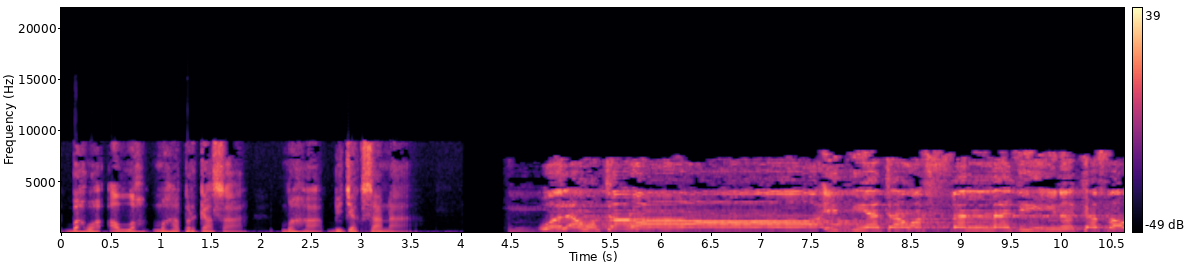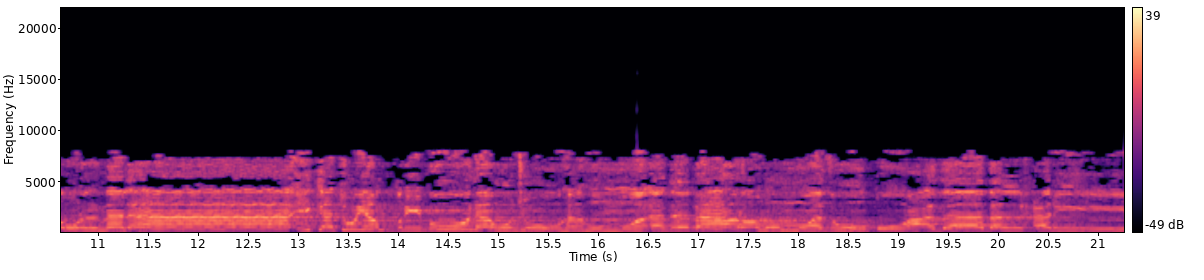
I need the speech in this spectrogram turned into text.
bahwa Allah Maha Perkasa, Maha Bijaksana." ولو ترى إذ يتوفى الذين كفروا الملائكة يضربون وجوههم وأدبارهم وذوقوا عذاب الحريق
